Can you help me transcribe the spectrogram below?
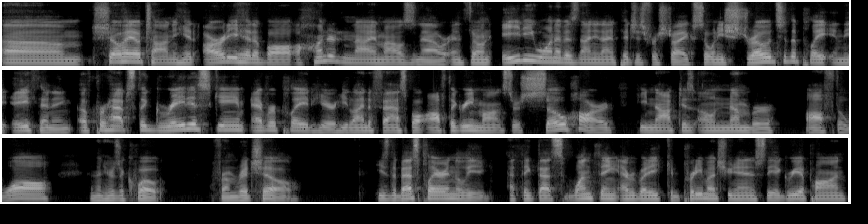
Um, Shohei Ohtani had already hit a ball 109 miles an hour and thrown 81 of his 99 pitches for strikes. So when he strode to the plate in the eighth inning of perhaps the greatest game ever played here, he lined a fastball off the green monster so hard he knocked his own number off the wall. And then here's a quote from Rich Hill. He's the best player in the league. I think that's one thing everybody can pretty much unanimously agree upon.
